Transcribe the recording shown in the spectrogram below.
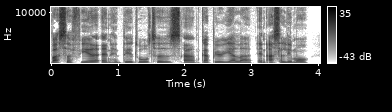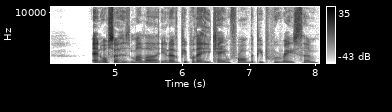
Vasafia and their daughters um, Gabriela and Asalemo, and also his mother. You know the people that he came from, the people who raised him.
